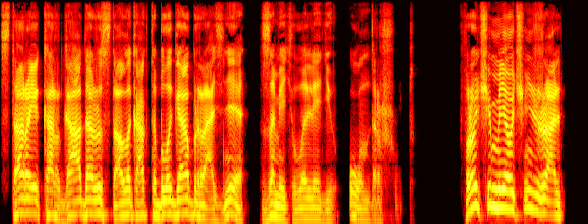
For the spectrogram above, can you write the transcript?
«Старая корга даже стала как-то благообразнее», — заметила леди Ондершут. «Впрочем, мне очень жаль,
